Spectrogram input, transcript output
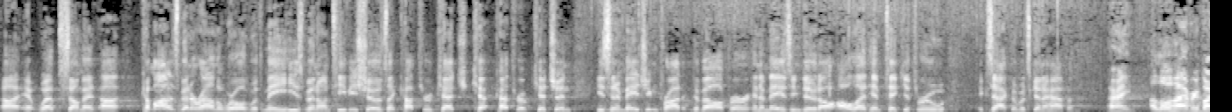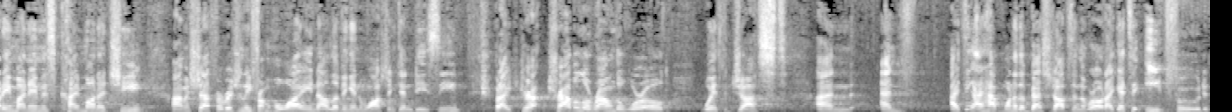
uh, at Web Summit. Uh, Kaimana's been around the world with me. He's been on TV shows like Cutthroat, Catch, Cutthroat Kitchen. He's an amazing product developer, an amazing dude. I'll, I'll let him take you through exactly what's going to happen. All right. Aloha, everybody. My name is Kaimana Chee. I'm a chef originally from Hawaii, now living in Washington, D.C. But I tra- travel around the world with Just. And, and I think I have one of the best jobs in the world. I get to eat food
